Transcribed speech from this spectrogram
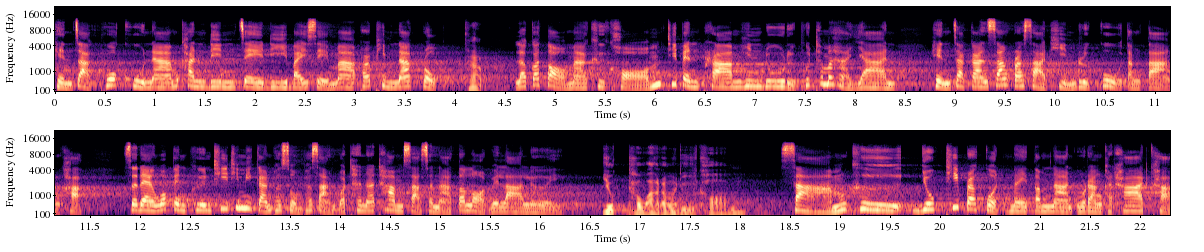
เห็นจากพวกคูน้ำคันดินเจดี ใบเสมาพระพิมพ์นาคปกครับแล้วก็ต่อมาคือขอมที่เป็นพราหมณ์ฮินดูหรือพุทธมหายาน เห็นจากการสร้างปราสาทหินหรือกู่ต่างๆ ค่ะ แสดงว่าเป็นพื้นที่ที่มีการผสมผสานวัฒนธรรมศาสนาตลอดเวลาเลย ยุคทวารวดีขอม 3. คือยุคที่ปรากฏในตำนานอุรังคธาตุค่ะ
